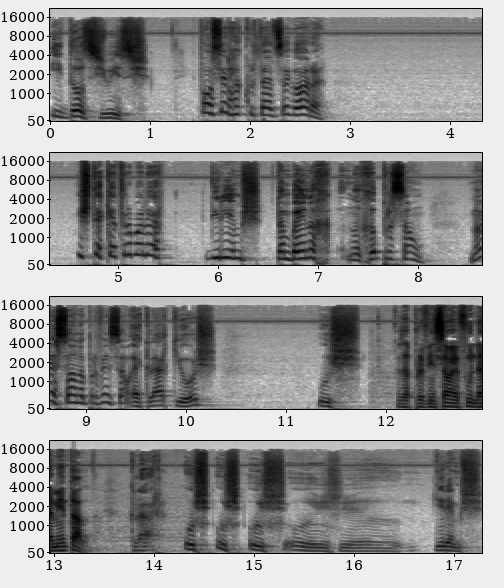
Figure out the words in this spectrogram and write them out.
e 12 juízes vão ser recrutados agora. Isto é que é trabalhar, diríamos, também na, na repressão. Não é só na prevenção. É claro que hoje os. Mas a prevenção os, é fundamental. Claro os, os, os, os uh, diremos,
